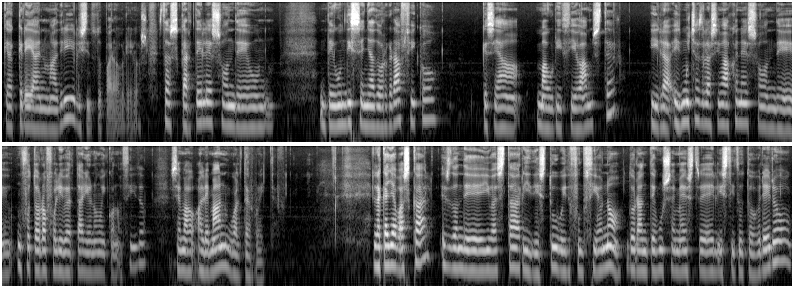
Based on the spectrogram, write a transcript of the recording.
que crea en Madrid el Instituto para Obreros. Estos carteles son de un de un diseñador gráfico que se llama Mauricio Amster y, muchas de las imágenes son de un fotógrafo libertario no muy conocido, se llama alemán Walter Reuter. La calle Bascal es donde iba a estar y estuvo y funcionó durante un semestre el Instituto Obrero,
